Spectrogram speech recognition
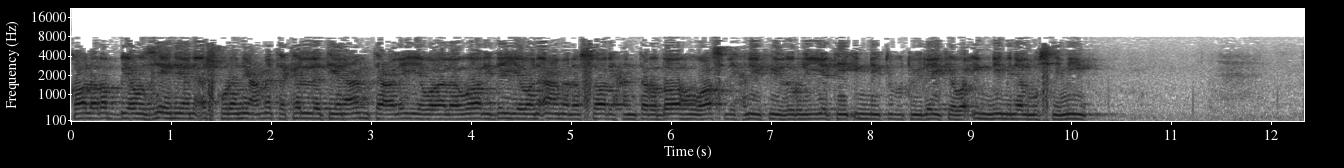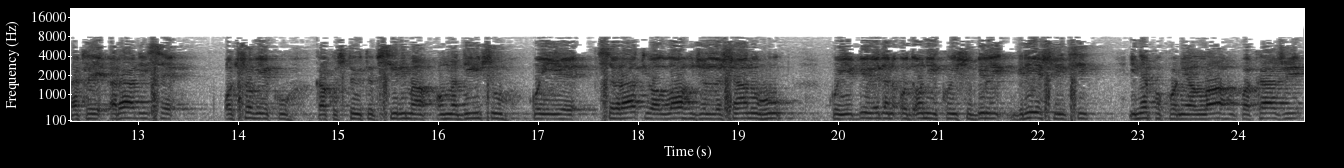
قال رب أوزعني أن أشكر نعمتك التي أنعمت علي وعلى والدي وأن أعمل صالحا ترضاه وأصلح لي في ذريتي. إني تبت إليك وإني من المسلمين. Dakle, radi se o čovjeku, kako stoji u tefsirima, o mladiću koji je se vratio Allahu Đelešanuhu, koji je bio jedan od onih koji su bili griješnici, i nepokorni Allahu pa kaže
